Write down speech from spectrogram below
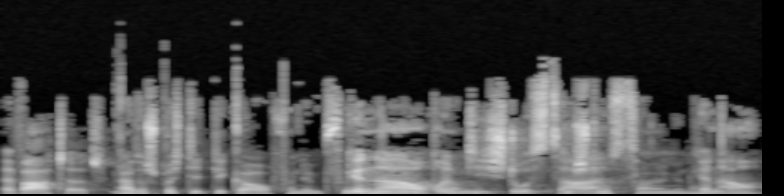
erwartet. Also sprich die Dicke auch von dem Film. Genau, und, und ähm, die Stoßzahlen. Die Stoßzahlen, genau. Genau.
